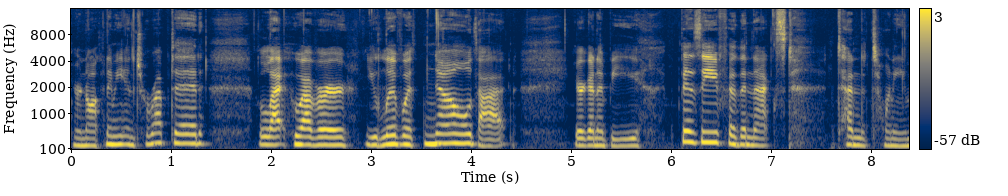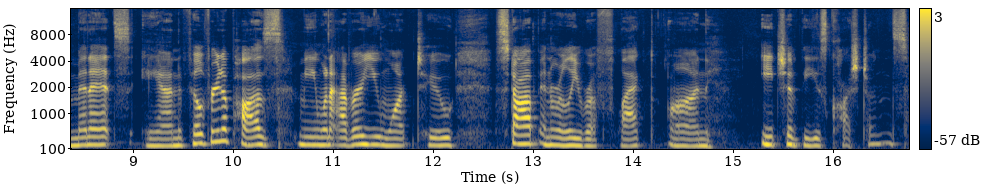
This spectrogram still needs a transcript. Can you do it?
you're not going to be interrupted, let whoever you live with know that you're going to be busy for the next 10 to 20 minutes. And feel free to pause me whenever you want to stop and really reflect on each of these questions.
